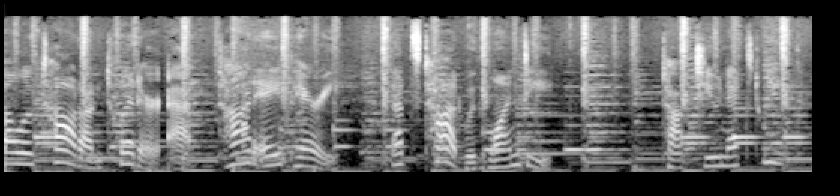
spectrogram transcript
Follow Todd on Twitter at Todd A. Perry. That's Todd with one D. Talk to you next week.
